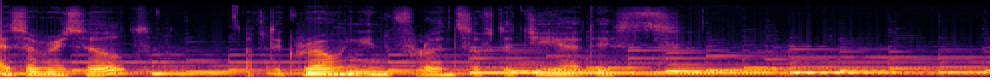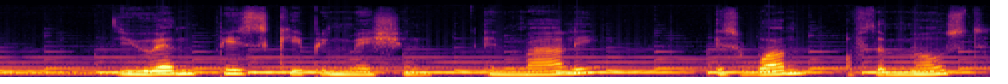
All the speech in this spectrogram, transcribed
as a result of the growing influence of the jihadists. The UN peacekeeping mission in Mali is one of the most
